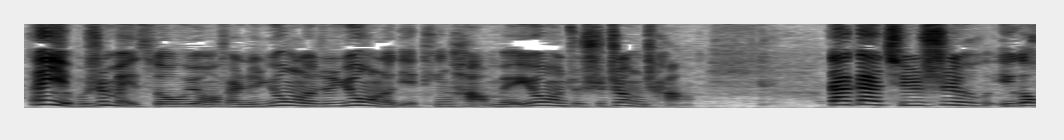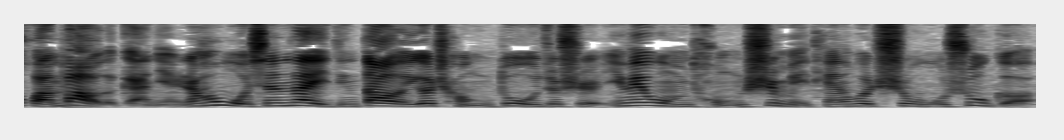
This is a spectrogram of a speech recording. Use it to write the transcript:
但也不是每次都会用，反正用了就用了，也挺好，没用就是正常。大概其实是一个环保的概念，然后我现在已经到了一个程度，就是因为我们同事每天会吃无数个，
